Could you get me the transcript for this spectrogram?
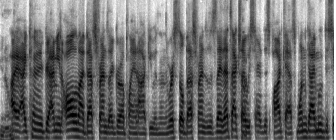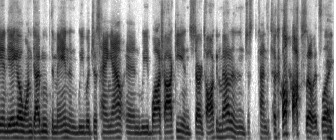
you know I, I couldn't agree. I mean, all of my best friends I grew up playing hockey with, and we're still best friends to this day. That's actually how we started this podcast. One guy moved to San Diego, one guy moved to Maine, and we would just hang out and we'd watch hockey and start talking about it, and just kind of took off. So it's like,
